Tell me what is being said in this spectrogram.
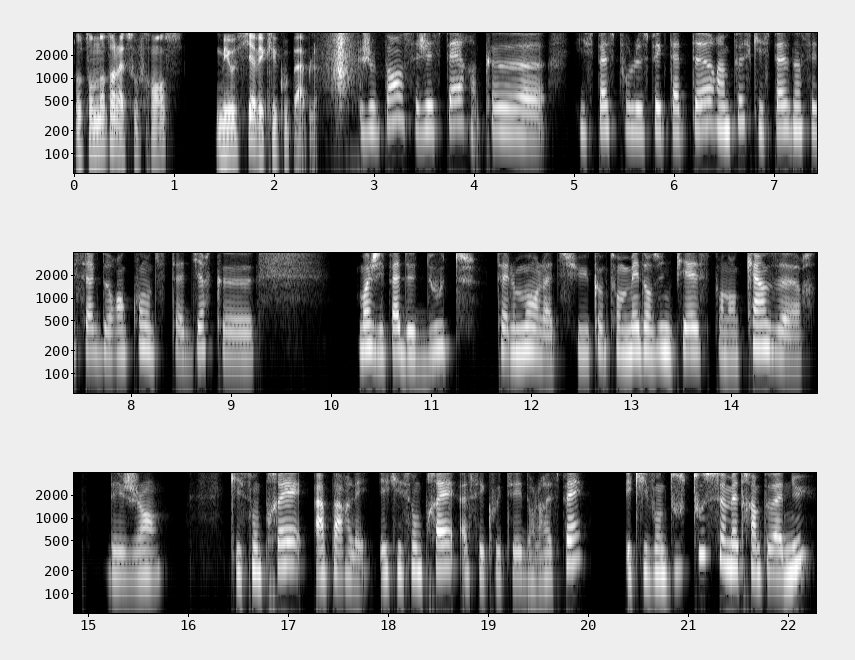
dont on entend la souffrance, mais aussi avec les coupables. Je pense et j'espère qu'il euh, se passe pour le spectateur un peu ce qui se passe dans ces cercles de rencontres, c'est-à-dire que moi, j'ai pas de doute tellement là-dessus. Quand on met dans une pièce pendant 15 heures des gens qui sont prêts à parler et qui sont prêts à s'écouter dans le respect et qui vont tous se mettre un peu à nu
